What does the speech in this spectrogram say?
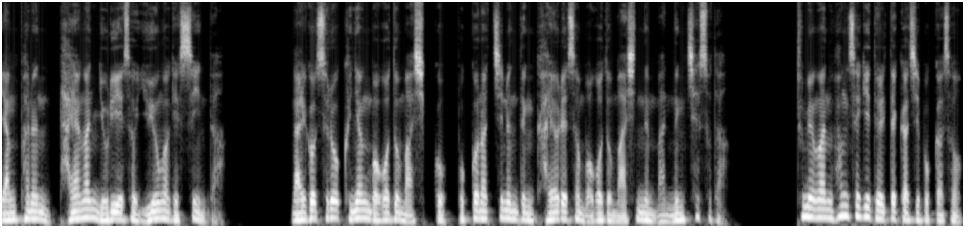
양파는 다양한 요리에서 유용하게 쓰인다. 날것으로 그냥 먹어도 맛있고 볶거나 찌는 등 가열해서 먹어도 맛있는 만능 채소다. 투명한 황색이 될 때까지 볶아서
